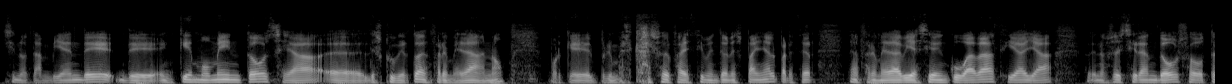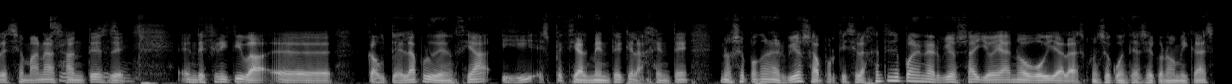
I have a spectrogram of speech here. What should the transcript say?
sino también de, de en qué momento se ha eh, descubierto la enfermedad, ¿no? Porque el primer caso de fallecimiento en España, al parecer, la enfermedad había sido incubada hacía ya, no sé si eran dos o tres semanas antes de... En definitiva, eh, cautela, prudencia y especialmente que la gente no se ponga nerviosa, porque si la gente se pone nerviosa yo ya no voy a las consecuencias económicas,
